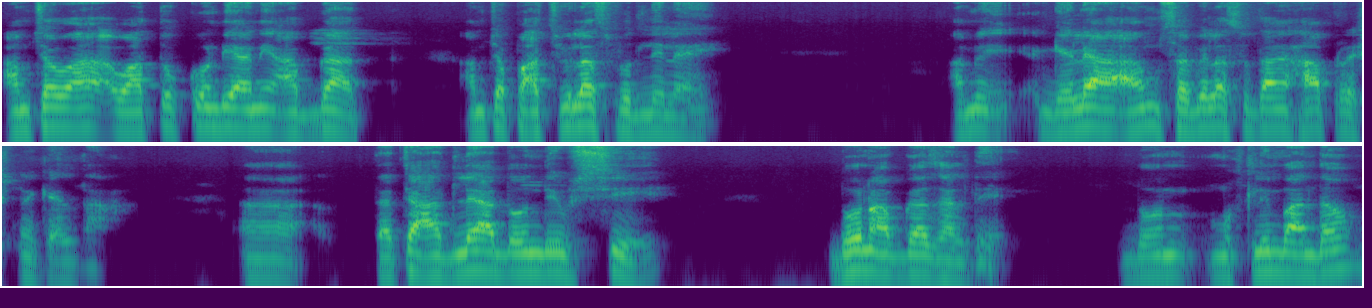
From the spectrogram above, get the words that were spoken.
आमच्या वा वाहतूक कोंडी आणि अपघात आमच्या पाचवीलाच पुजलेले आहे. आम्ही गेल्या आमसभेला सुद्धा हा प्रश्न केला त्याच्या आदल्या दोन दिवशी दोन अपघात झाले दोन मुस्लिम बांधव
